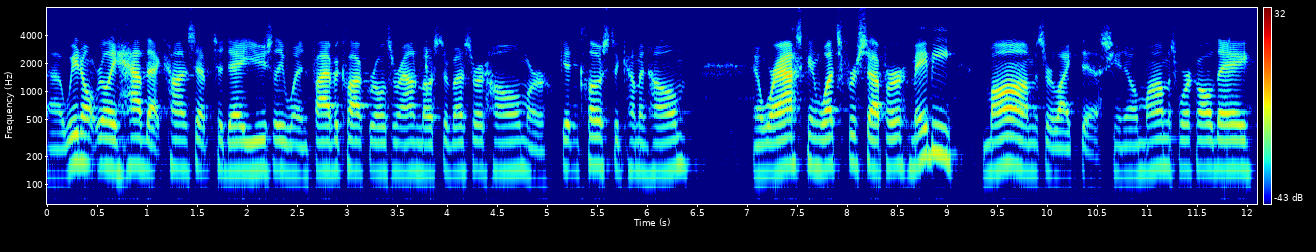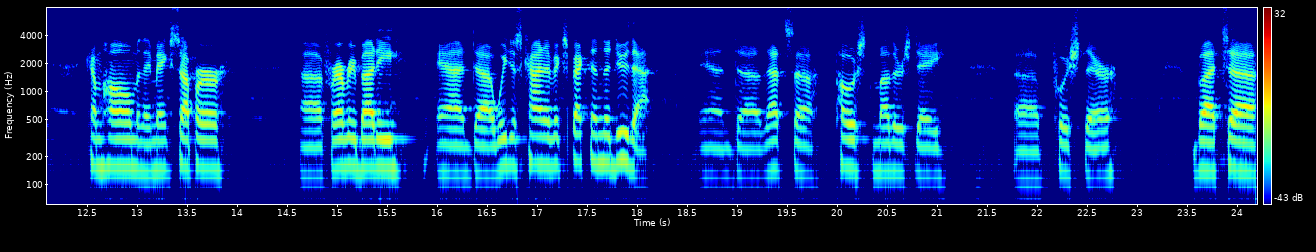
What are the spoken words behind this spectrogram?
Uh, we don't really have that concept today. Usually, when 5 o'clock rolls around, most of us are at home or getting close to coming home. And we're asking, What's for supper? Maybe moms are like this. You know, moms work all day, come home, and they make supper uh, for everybody. And uh, we just kind of expect them to do that. And uh, that's a post Mother's Day uh, push there. But, uh,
